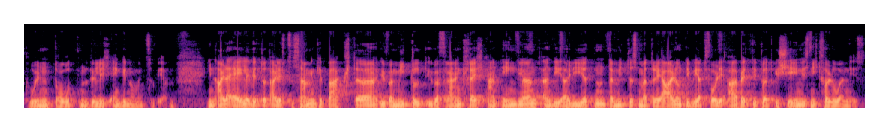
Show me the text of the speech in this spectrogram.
Polen droht natürlich eingenommen zu werden. In aller Eile wird dort alles zusammengepackt, äh, übermittelt über Frankreich an England, an die Alliierten, damit das Material und die wertvolle Arbeit, die dort geschehen ist, nicht verloren ist.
